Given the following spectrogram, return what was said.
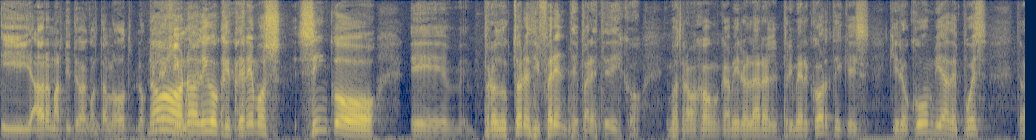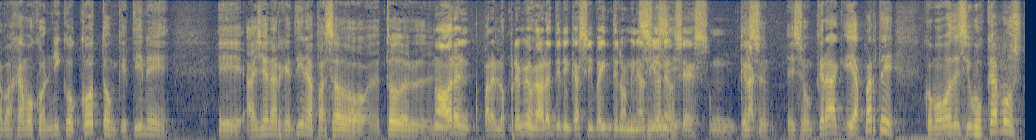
Y ahora Martín te va a contar los, otros- los que No, elegimos. no, digo que tenemos cinco eh, productores diferentes para este disco. Hemos trabajado con Camilo Lara el primer corte, que es Quiero Cumbia. Después trabajamos con Nico Cotton, que tiene eh, allá en Argentina ha pasado todo el. No, ahora en- para los premios ahora tiene casi 20 nominaciones, Sí, sí. o sea, es un crack. Es un, es un crack. Y aparte, como vos decís, buscamos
